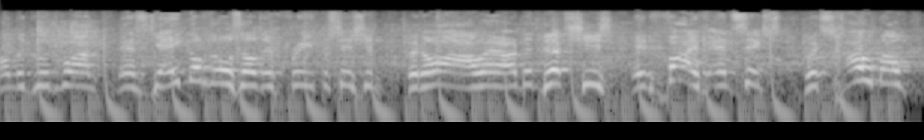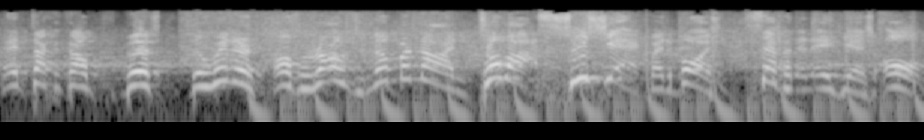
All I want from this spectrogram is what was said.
on the good one. It's Jacob also in free position. But oh, where are the Dutchies in 5 and 6 with Schouwman and Takkekamp. But the winner of round number 9, Thomas Souček by the boys, 7 and 8 years old.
